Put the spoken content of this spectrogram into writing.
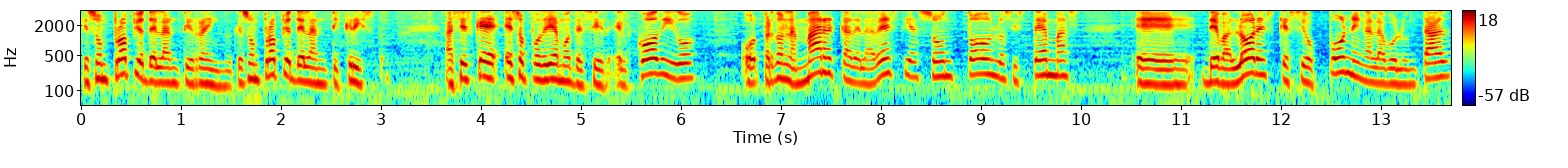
que son propios del antirreino, que son propios del anticristo. Así es que eso podríamos decir, el código, o perdón, la marca de la bestia son todos los sistemas eh, de valores que se oponen a la voluntad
